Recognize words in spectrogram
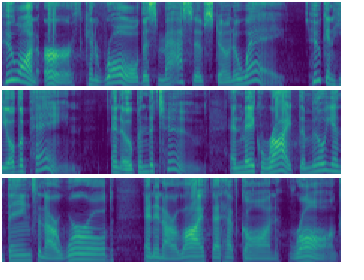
who on earth can roll this massive stone away? Who can heal the pain and open the tomb and make right the million things in our world and in our life that have gone wrong?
